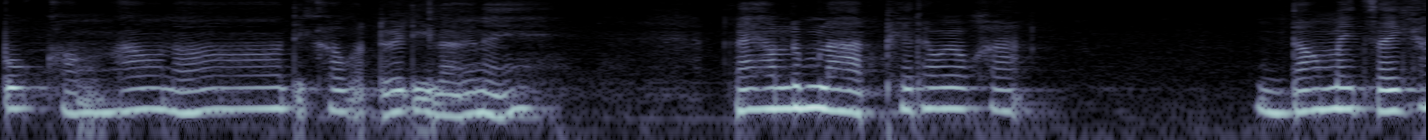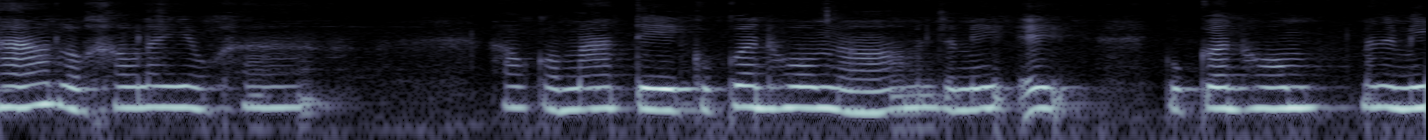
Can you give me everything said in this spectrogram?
บุ๊กของเขาเนาะที่เขากันด้วยดีแล้วไหนอะไรเขาลืมรหัสเพชรเท่าไหร่ค่ะ ต้องไม่ใจค่ะหรือเข้าอะไรอยู่ค่ะ เขาก็มาตี Google Home เนาะ มันจะมีเอ้ Google Home มันจะมี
